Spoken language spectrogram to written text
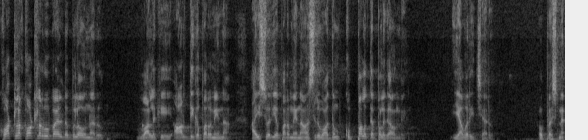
కోట్ల కోట్ల రూపాయల డబ్బులో ఉన్నారు. వాళ్ళకి ఆర్థికపరమైన ఐశ్వర్యపరమైన ఆశీర్వాదం కుప్పల తెప్పలుగా ఉంది. ఎవరిచ్చారు? ఓ ప్రశ్న.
